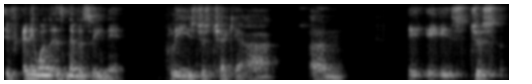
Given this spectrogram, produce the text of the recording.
If anyone has never seen it, please just check it out. Um, it, it's just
